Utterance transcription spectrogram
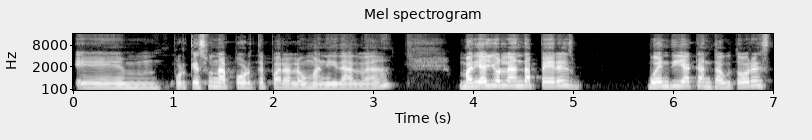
Em, porque es un aporte para la humanidad, ¿verdad? María Yolanda Pérez, buen día, cantautores.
